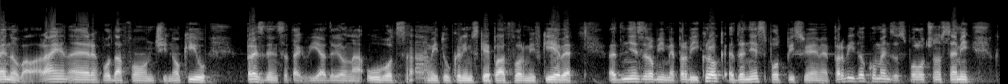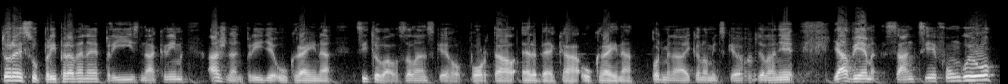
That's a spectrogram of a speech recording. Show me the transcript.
Menoval Ryanair, Vodafone či Nokiu. Prezident sa tak vyjadril na úvod samitu Krímskej platformy v Kieve. Dnes robíme prvý krok, dnes podpisujeme prvý dokument so spoločnosťami, ktoré sú pripravené prísť na Krím, až naň príde Ukrajina, citoval Zelenského portál RBK Ukrajina. Poďme na ekonomické oddelenie. Ja viem, sankcie fungujú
